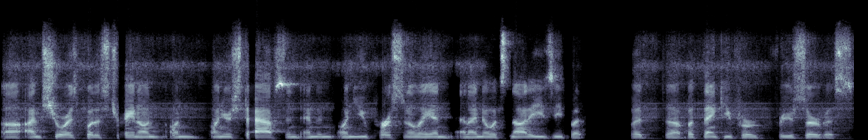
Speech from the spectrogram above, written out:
uh, I'm sure has put a strain on on on your staffs and and on you personally. And and I know it's not easy, but but uh, but thank you for for your service.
